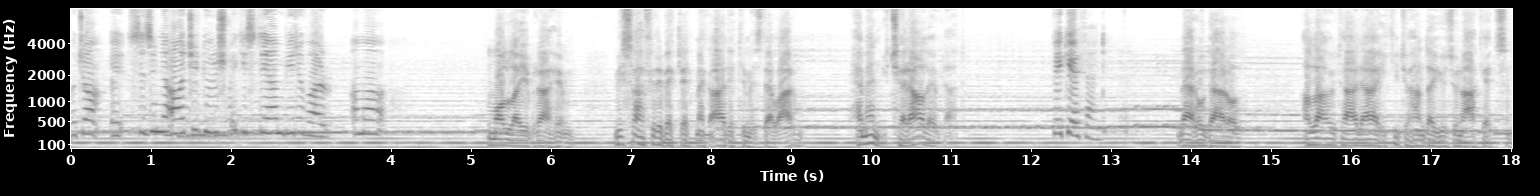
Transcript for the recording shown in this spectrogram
Hocam e, sizinle acil görüşmek isteyen biri var ama Molla İbrahim, misafiri bekletmek adetimizde var mı? Hemen içeri al evlat. peki efendim. Berhudar ol. Allahü Teala iki cihanda yüzünü hak etsin.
